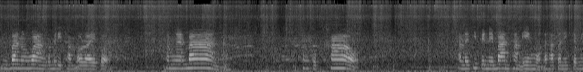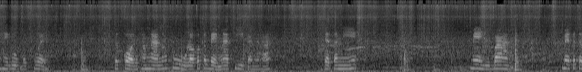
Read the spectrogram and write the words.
อยู่บ้านว่างๆก็ไม่ได้ทำอะไรก็ทำงานบ้านทำกับข้าว อะไรที่เป็นในบ้านทำเองหมดนะคะ ตอนนี้จะไม่ให้ลูกมาช่วย แต่ก่อนทำงานทั้งคู่เราก็จะแบ่งหน้าที่กันนะคะ แต่ตอนนี้ แม่อยู่บ้าน แม่ก็จะ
